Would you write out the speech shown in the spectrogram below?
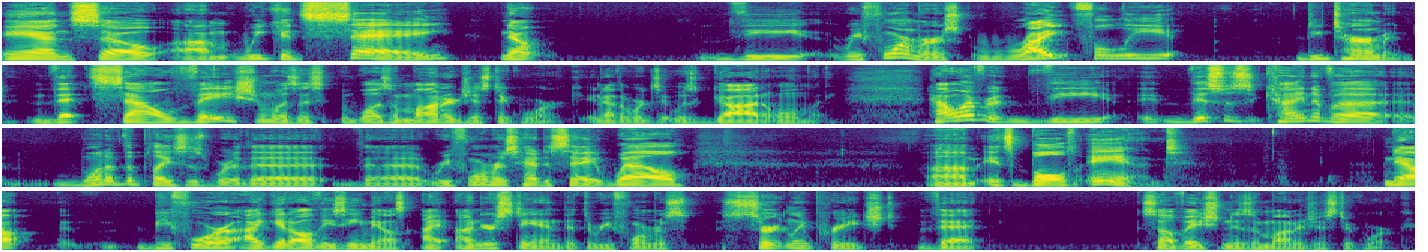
And so um, we could say now the reformers rightfully determined that salvation was a, was a monergistic work. In other words, it was God only. However, the this was kind of a one of the places where the the reformers had to say, well, um, it's both and. Now, before I get all these emails, I understand that the reformers certainly preached that salvation is a monergistic work.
